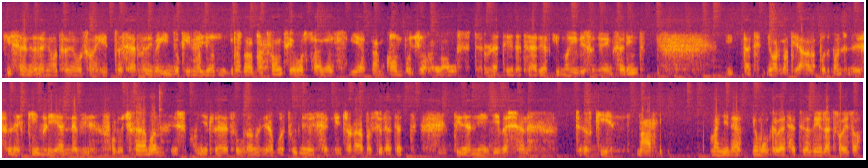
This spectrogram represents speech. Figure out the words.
hiszen 1887-től szervezi meg Indokína egy adóbirodalmat Franciaország, ez Vietnám, Kambodzsa, Laos területére terjed ki mai viszonyaink szerint. Itt tehát gyarmati állapotban nősül egy Kim Lien nevű falucskában, és annyit lehet róla nagyjából tudni, hogy szegény családba született, 14 évesen tör ki már mennyire nyomon követhető az életrajza.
